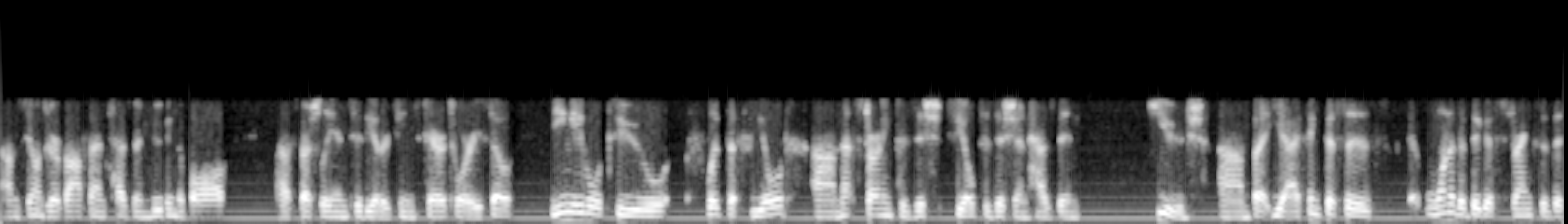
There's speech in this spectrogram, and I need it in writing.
Um, Selinsgrove offense has been moving the ball, uh, especially into the other team's territory. So being able to flip the field, um, that starting position, field position has been huge. Um, but yeah, I think this is one of the biggest strengths of this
